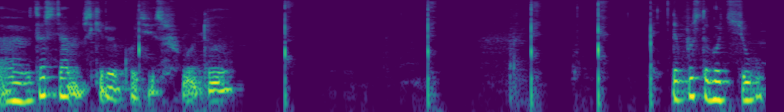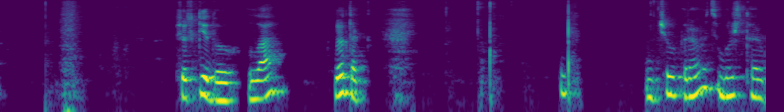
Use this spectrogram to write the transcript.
Е, Зараз я вам скину якусь із фото. Допустимо цю. Все скинула. Ну так. Нічого подобається, можете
